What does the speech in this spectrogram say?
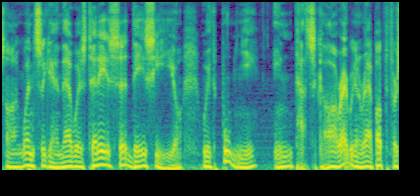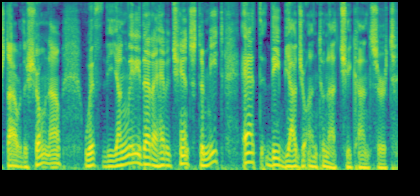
Song. Once again, that was Teresa de Desio with Pugni in Tasca. All right, we're going to wrap up the first hour of the show now with the young lady that I had a chance to meet at the Biagio Antonacci concert.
